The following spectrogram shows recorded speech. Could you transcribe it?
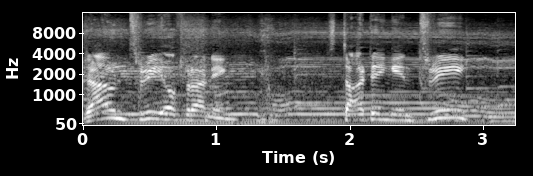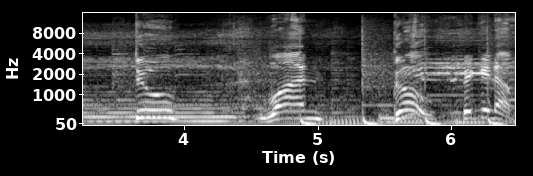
round three of running. Starting in three, two, one, go. Pick it up.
